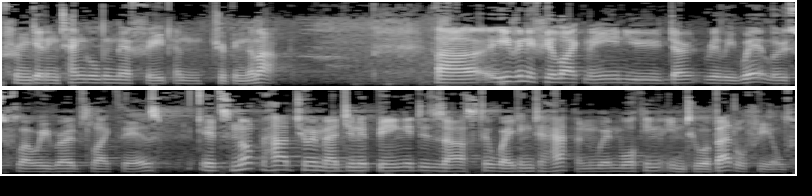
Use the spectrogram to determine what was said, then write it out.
from getting tangled in their feet and tripping them up. Uh, even if you're like me and you don't really wear loose flowy robes like theirs, it's not hard to imagine it being a disaster waiting to happen when walking into a battlefield.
